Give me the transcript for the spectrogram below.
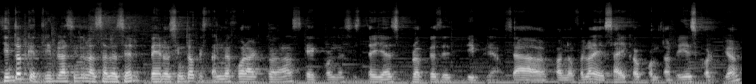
siento que Triple A sí no la sabe hacer, pero siento que están mejor actuadas que con las estrellas propias de Triple A. O sea, cuando fue la de Psycho contra Rey Escorpión,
